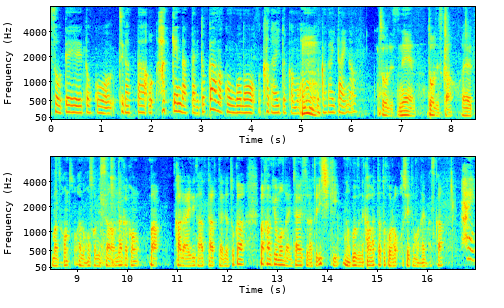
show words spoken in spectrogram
想定とこう違った発見だったりとか、まあ、今後の課題とかも伺いたいな、うん、そうですね。どうですか、えー、まずほあの細見さん。なんかこの、まあ、課題があったりだとか、まあ、環境問題に対するあと意識の部分で変わったところ教えてもらえますか？はい。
